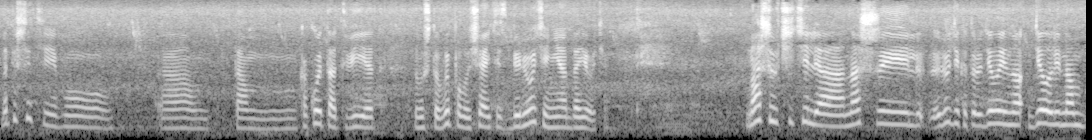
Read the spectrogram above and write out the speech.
напишите его э, там какой-то ответ, потому что вы получаете, берете, не отдаете. Наши учителя, наши люди, которые делали, делали нам,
